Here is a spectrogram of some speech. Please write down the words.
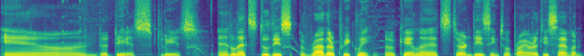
and this, please. And let's do this rather quickly. Okay, let's turn this into a priority 7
